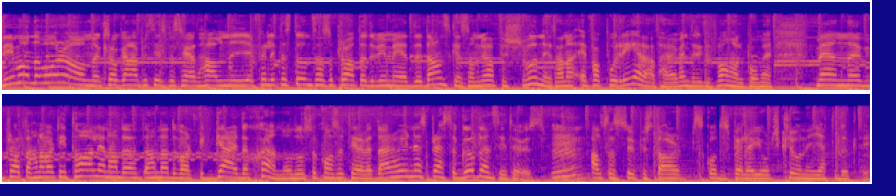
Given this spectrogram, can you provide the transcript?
Det är måndag morgon. Klockan har precis passerat halv nio. För en liten stund sedan så pratade vi med dansken som nu har försvunnit. Han har evaporerat här. Jag vet inte riktigt vad han håller på med. Men eh, vi pratade, han har varit i Italien, han hade, han hade varit vid Gardasjön och då så konstaterade vi att där har ju Nespresso-gubben sitt hus. Alltså superstar skådespelare George Clooney, jätteduktig.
